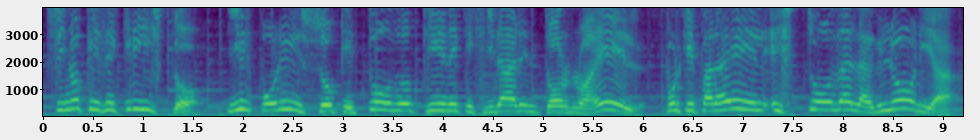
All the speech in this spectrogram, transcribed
sino que es de Cristo y es por eso que todo tiene que girar en torno a Él, porque para Él es toda la gloria.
